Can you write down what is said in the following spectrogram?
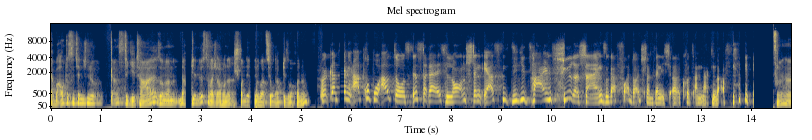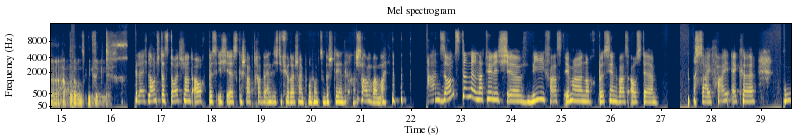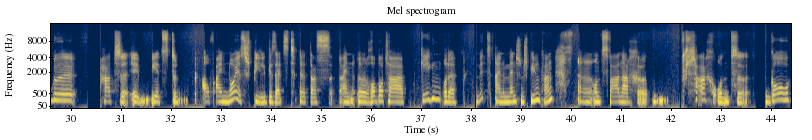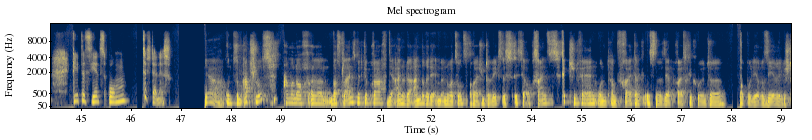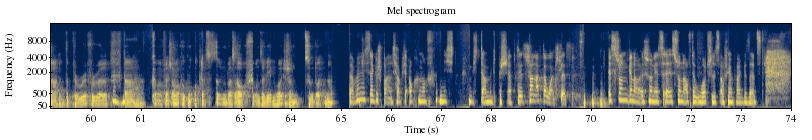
Aber Autos sind ja nicht nur ganz digital, sondern da habt ihr in Österreich auch noch eine spannende Innovation gehabt diese Woche, ne? Ich wollte gerade sagen, apropos Autos, Österreich launcht den ersten digitalen Führerschein, sogar vor Deutschland, wenn ich äh, kurz anmerken darf. Ja, habt ihr uns gekriegt. Vielleicht launcht das Deutschland auch, bis ich es geschafft habe, endlich die Führerscheinprüfung zu bestehen. Schauen wir mal. Ansonsten natürlich, äh, wie fast immer, noch ein bisschen was aus der Sci-Fi-Ecke. Google hat äh, jetzt auf ein neues Spiel gesetzt, äh, das ein äh, Roboter gegen oder mit einem Menschen spielen kann. Äh, und zwar nach äh, Schach und äh, Go geht es jetzt um Tischtennis. Ja, und zum Abschluss haben wir noch äh, was Kleines mitgebracht. Der ein oder andere, der im Innovationsbereich unterwegs ist, ist ja auch Science-Fiction-Fan und am Freitag ist eine sehr preisgekrönte populäre Serie gestartet, The Peripheral. Mhm. Da können wir vielleicht auch mal gucken, ob das irgendwas auch für unser Leben heute schon zu bedeuten hat. Da bin ich sehr gespannt. Ich habe mich auch noch nicht mich damit beschäftigt. Ist schon auf der Watchlist. ist schon, genau, ist schon jetzt, ist schon auf der Watchlist auf jeden Fall gesetzt.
